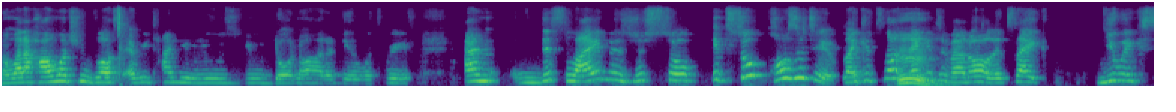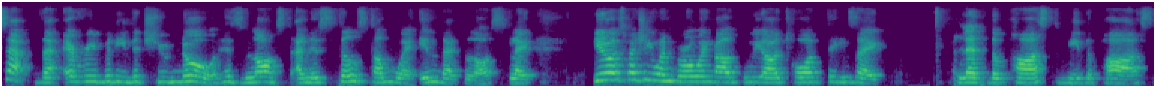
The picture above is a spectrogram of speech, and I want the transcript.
No matter how much you've lost, every time you lose, you don't know how to deal with grief. And this line is just so it's so positive. Like it's not Mm. negative at all. It's like you accept that everybody that you know has lost and is still somewhere in that loss. Like, you know, especially when growing up, we are taught things like let the past be the past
